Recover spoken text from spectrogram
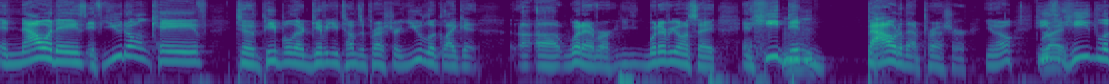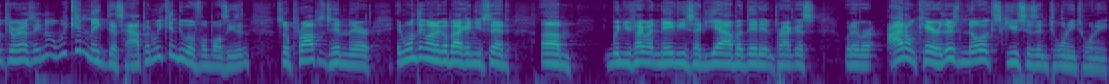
And nowadays, if you don't cave to people that are giving you tons of pressure, you look like it. Uh, uh, whatever, whatever you want to say. And he didn't bow to that pressure. You know, he's Right. he looked around and said, "No, we can make this happen. We can do a football season." So props to him there. And one thing I want to go back and you said um, when you're talking about Navy, you said, "Yeah, but they didn't practice." Whatever. I don't care. There's no excuses in 2020.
